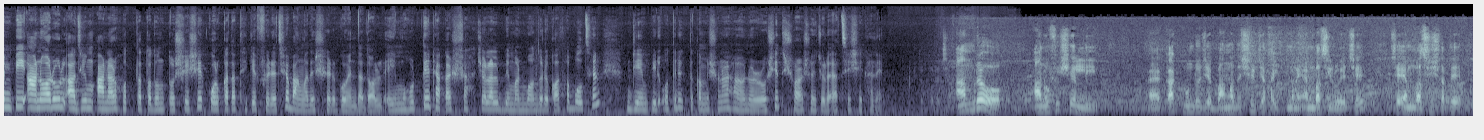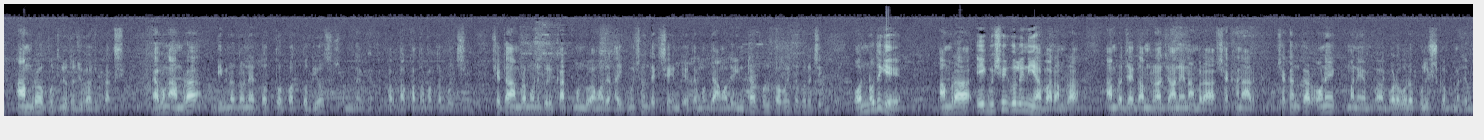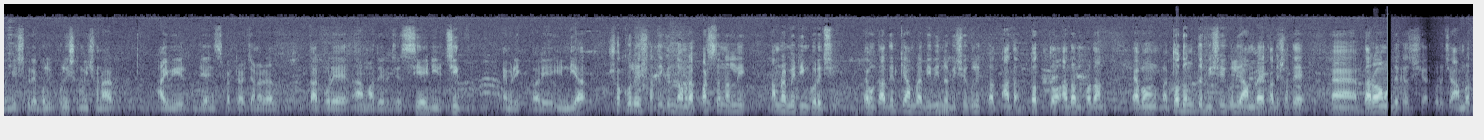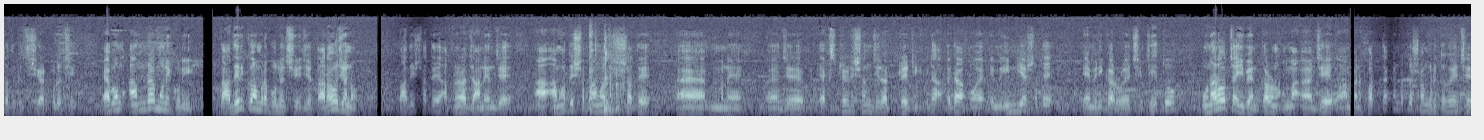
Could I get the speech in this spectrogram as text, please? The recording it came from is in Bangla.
এমপি আনোয়ারুল আজিম আনার হত্যা তদন্ত শেষে কলকাতা থেকে ফিরেছে বাংলাদেশের গোয়েন্দা দল। এই মুহূর্তে ঢাকার শাহজালাল বিমানবন্দরে কথা বলছেন ডিএমপির অতিরিক্ত কমিশনার হায়ুনুর রশিদ, সরাসরি চলে যাচ্ছে সেখানে। আমরাও আনঅফিসিয়ালি কাঠমান্ডু যে বাংলাদেশের যে হাই মানে এম্বাসি রয়েছে, সেই এম্বাসির সাথে আমরাও প্রতিনিয়ত যোগাযোগ রাখছি এবং আমরা বিভিন্ন ধরনের তথ্যপত্র দিয়েও কথাবার্তা বলছি। সেটা আমরা মনে করি কাঠমান্ডু আমাদের হাইকমিশন দেখছে, এর মধ্যে আমাদের ইন্টারপোলকে অবহিত করেছি। অন্যদিকে আমরা এই বিষয়গুলি নিয়ে আবার আমরা আমরা যে আপনারা জানেন, আমরা সেখানার, সেখানকার অনেক মানে বড় বড় পুলিশ মানে বিশেষ করে পুলিশ কমিশনার, আইবির যে ইন্সপেক্টর জেনারেল, তারপরে আমাদের যে সিআইডির চিফ আমেরিকার ইন্ডিয়া, সকলের সাথে কিন্তু আমরা পার্সোনালি আমরা মিটিং করেছি এবং তাদেরকে আমরা বিভিন্ন বিষয়গুলি তথ্য আদান প্রদান এবং তদন্তের বিষয়গুলি আমরা তাদের সাথে তারাও আমাদের কাছে শেয়ার করেছে আমরা তাদের কাছে শেয়ার করেছি এবং আমরা মনে করি তাদেরকেও আমরা বলেছি যে তারাও যেন তাদের সাথে আপনারা জানেন যে আমাদের বাংলাদেশের সাথে মানে যে এক্সট্রেডিশন যেটা ট্রেটি এটা এটা ইন্ডিয়ার সাথে আমেরিকার রয়েছে। যেহেতু ওনারাও চাইবেন, কারণ যে মানে হত্যাকাণ্ড তো সংগঠিত হয়েছে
